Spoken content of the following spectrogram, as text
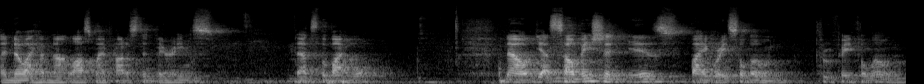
And no, I have not lost my Protestant bearings. That's the Bible. Now, yes, salvation is by grace alone, through faith alone.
